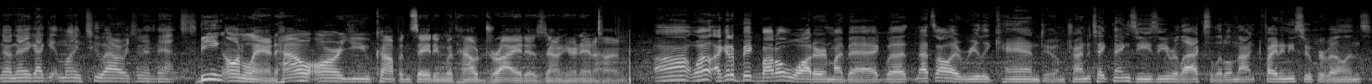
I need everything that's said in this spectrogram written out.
No, now you got to get in line two hours in advance. Being on land, how are you compensating with how dry it is down here in Anaheim? Uh, well, I got a big bottle of water in my bag, but that's all I really can do. I'm trying to take things easy, relax a little, not fight any supervillains.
